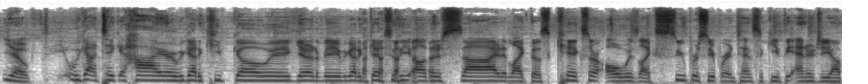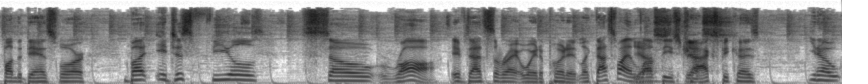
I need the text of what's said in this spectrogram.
you know, we got to take it higher, we got to keep going, you know what I mean? We got to get to the other side. And like those kicks are always like super, super intense to keep the energy up on the dance floor. But it just feels so raw, if that's the right way to put it. Like that's why I love these tracks yes. because, you know,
